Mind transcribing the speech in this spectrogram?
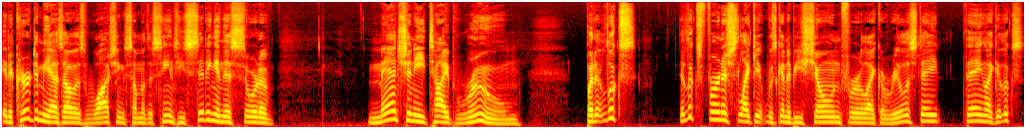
It occurred to me as I was watching some of the scenes. He's sitting in this sort of mansiony type room, but it looks it looks furnished like it was going to be shown for like a real estate thing. Like it looks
